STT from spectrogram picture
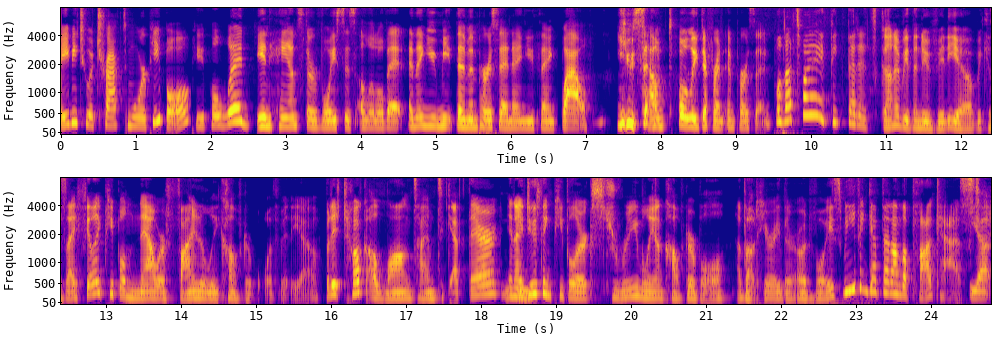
maybe to attract more people, people would enhance their voices a little bit, and then you meet them in person and you think, "Wow." You sound totally different in person. Well, that's why I think that it's gonna be the new video because I feel like people now are finally comfortable with video. But it took a long time to get there. And I Mhm. do think people are extremely uncomfortable about hearing their own voice. We even get that on the podcast. Yep.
